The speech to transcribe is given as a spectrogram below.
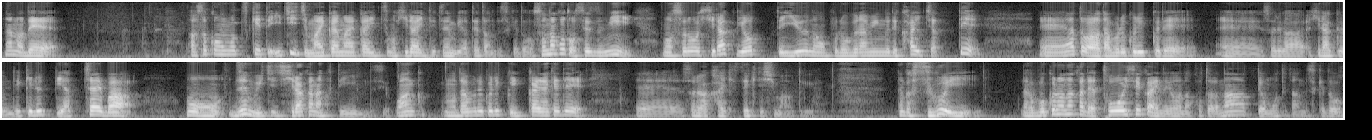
なので、パソコンをつけて、いちいち毎回毎回いつも開いて全部やってたんですけど、そんなことをせずに、もうそれを開くよっていうのをプログラミングで書いちゃって、えー、あとはダブルクリックで、えー、それが開くようにできるってやっちゃえば、もう全部いちいち開かなくていいんですよ。ワンもうダブルクリック1回だけで、えー、それが解決できてしまうという。なんかすごいなんか僕の中では遠い世界のようなことだなって思ってたんですけど、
